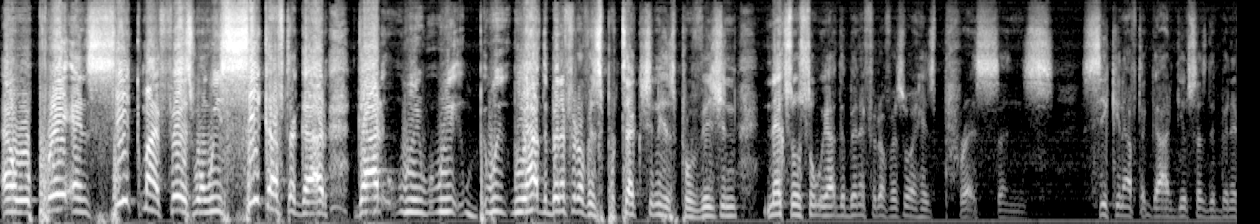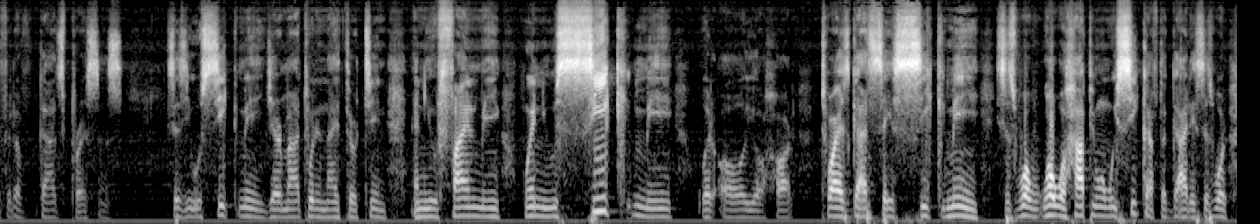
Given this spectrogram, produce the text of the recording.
and will pray and seek my face, when we seek after God, God, we, we, we, we have the benefit of His protection, His provision. Next, also, we have the benefit of His presence. Seeking after God gives us the benefit of God's presence says, You will seek me, Jeremiah 29 13, and you'll find me when you seek me with all your heart. Twice God says, Seek me. He says, What, what will happen when we seek after God? He says, What? Well,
